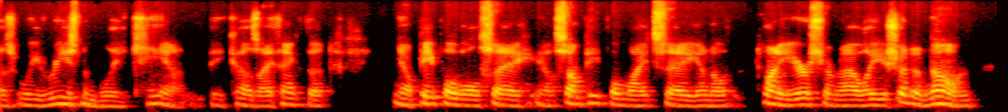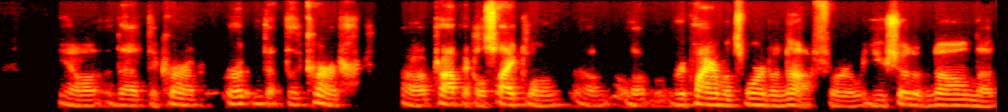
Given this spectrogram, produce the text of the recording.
as we reasonably can, because I think that, you know, people will say, you know, some people might say, you know, twenty years from now, well, you should have known, you know, that the current, or that the current uh, tropical cyclone um, requirements weren't enough, or you should have known that,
